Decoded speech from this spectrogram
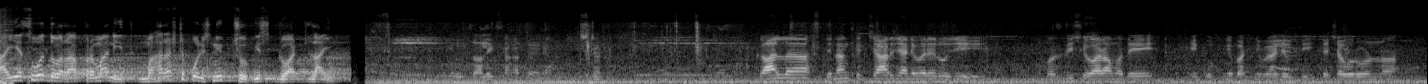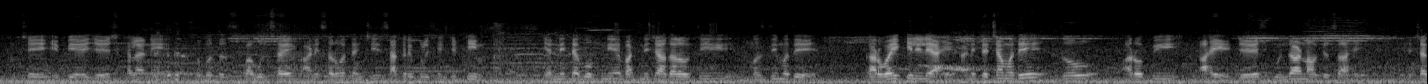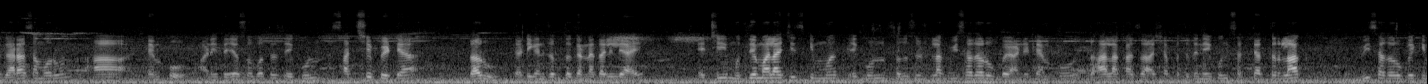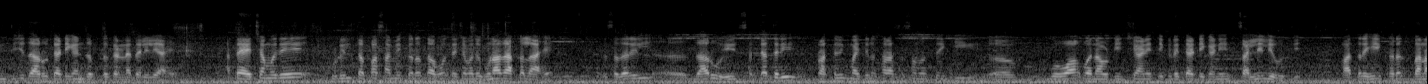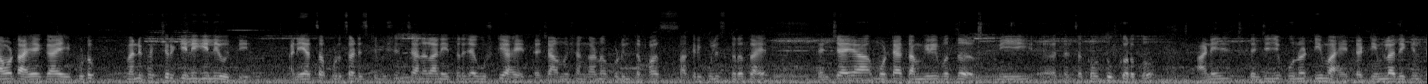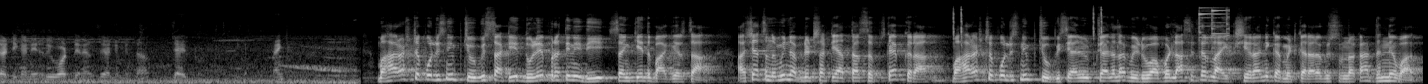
I S O द्वारा प्रमाणित Maharashtra police news चोवीस डॉट लाईव्ह. काल दिनांक चार जानेवारी रोजी मजदी शिवारामध्ये एक गोपनीय बातमी मिळाली होती. त्याच्यावरून आमचे ए पी आय जयेश खलाने सोबतच बागुलसाहेब आणि सर्व त्यांची साखरी पोलिसांची टीम यांनी त्या गोपनीय बातमीच्या आधारावरती मजदीमध्ये कारवाई केलेली आहे. आणि त्याच्यामध्ये जो आरोपी आहे जयेश गुंजाळ नाव त्याचं आहे त्याच्या घरासमोरून हा टेम्पो आणि त्याच्यासोबतच एकूण सातशे पेट्या दारू त्या ठिकाणी जप्त करण्यात आलेली आहे. याची मुद्देमालाचीच किंमत एकूण सदुसष्ट लाख वीस हजार रुपये आणि टेम्पो दहा लाखाचा अशा पद्धतीने एकूण सत्याहत्तर लाख वीस हजार रुपये किमतीची दारू त्या ठिकाणी जप्त करण्यात आलेली आहे. आता याच्यामध्ये पुढील तपास आम्ही करत आहोत. त्याच्यामध्ये गुन्हा दाखल आहे. तर सदरील दारू ही सध्या तरी प्राथमिक माहितीनुसार असं समजतं की गोवा बनावटीची आणि तिकडे त्या ठिकाणी चाललेली होती. मात्र ही खरंच बनावट आहे काय ही कुठं मॅन्युफॅक्चर केली गेली होती? आणि याचा पुढचा डिस्ट्रीब्युशन चॅनल आणि इतर ज्या गोष्टी आहेत त्याच्या अनुषंगानं पुढील तपास साखरी पोलीस करत आहेत. त्यांच्या या मोठ्या कामगिरीबद्दल मी त्यांचं कौतुक करतो आणि त्यांची जी पूर्ण टीम आहे त्या टीमला देखील त्या ठिकाणी रिवॉर्ड देण्याचं या निमित्तानं जाहीर करतो. Thank you Maharashtra police news चोवीससाठी धुळे प्रतिनिधी संकेत बागेरचा. अशाच नवीन अपडेटसाठी आता सबस्क्राईब करा. महाराष्ट्र पोलीस न्यूज चोवीस या न्यूज चॅनलला व्हिडिओ आवडला असेल तर लाईक शेअर आणि कमेंट करायला विसरू नका. धन्यवाद.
